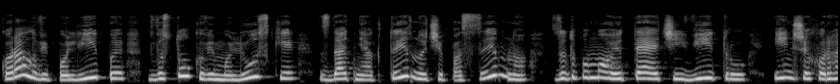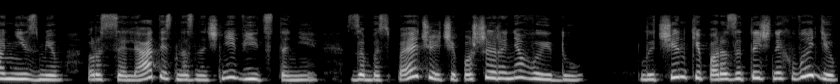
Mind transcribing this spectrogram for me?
коралові поліпи, двостулкові молюски, здатні активно чи пасивно за допомогою течій, вітру, інших організмів розселятись на значній відстані, забезпечуючи поширення виду. Личинки паразитичних видів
